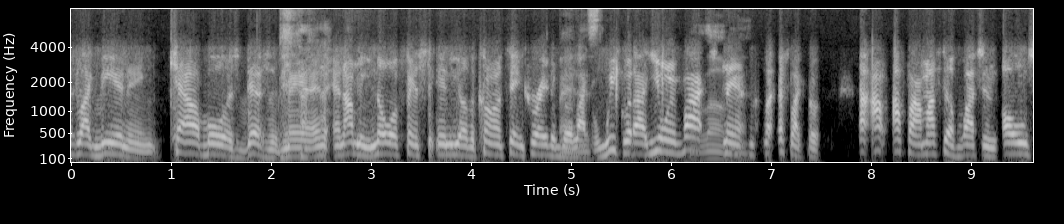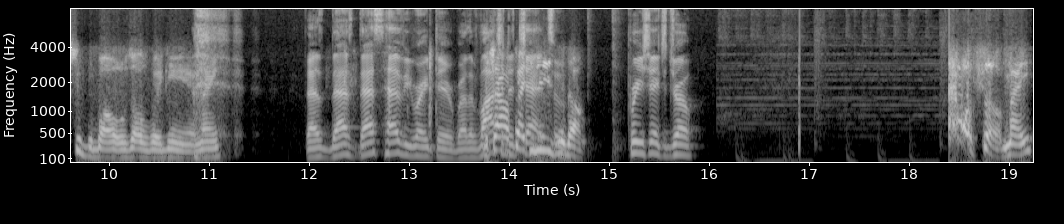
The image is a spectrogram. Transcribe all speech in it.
is like being in Cowboys desert, man. and, and I mean no offense to any other content creator, man, but like a week without you and Voch, man, man, that's like the I, I find myself watching old Super Bowls over again, man. that's that's that's heavy right there, brother. Watching the chat easy, too. Though. Appreciate you, Joe. What's up, man?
